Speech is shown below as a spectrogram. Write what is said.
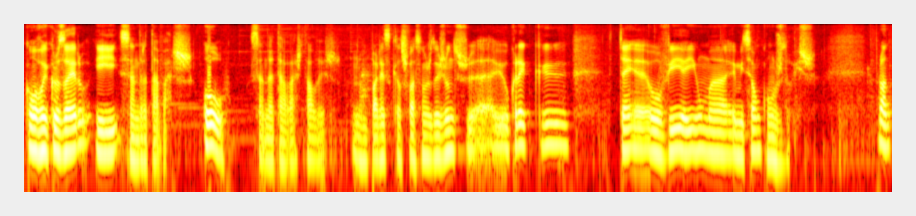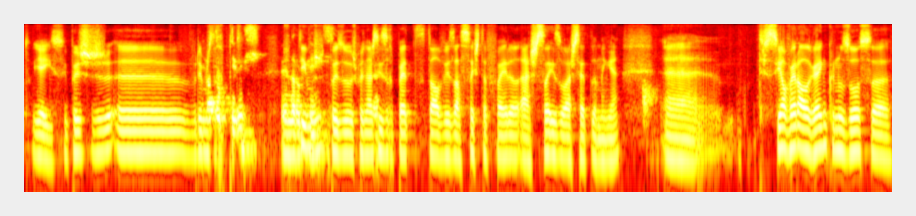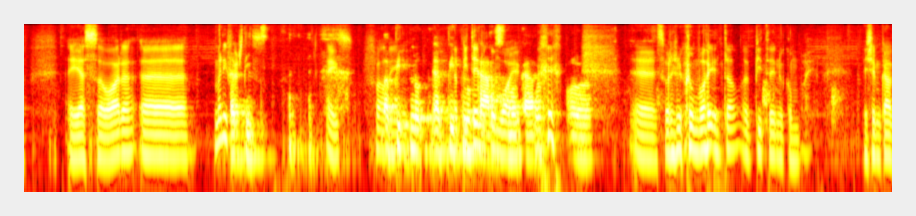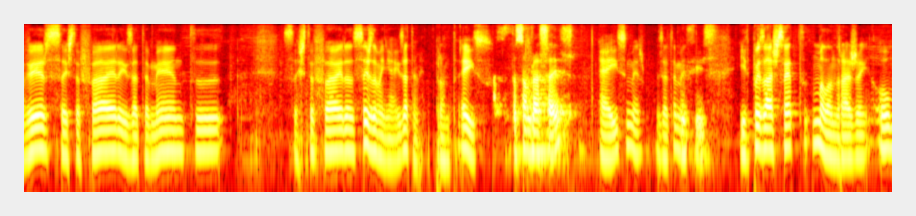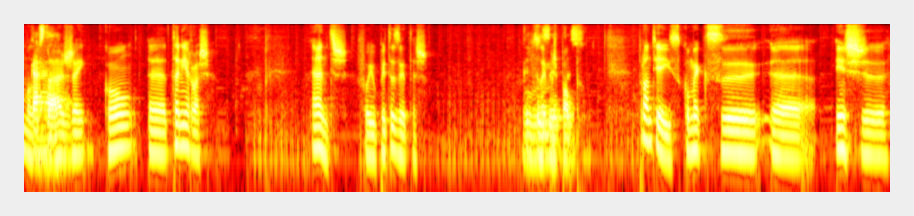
Com Rui Cruzeiro e Sandra Tavares. Ou Sandra Tavares, talvez. Não me parece que eles façam os dois juntos. Eu creio que tem, eh, ouvi aí uma emissão com os dois. Pronto, e é isso. E depois eh, veremos Ainda repetimos. Ainda Repetimos. repetimos. Depois o Espelho Narciso repete talvez à sexta-feira, às 6 ou às 7 da manhã. Eh, se houver alguém que nos ouça a essa hora, eh, manifestem-se. É isso. Falem. Apito no, apito Apitem no no carro, comboio. carro. Se forem no comboio, então apitem no comboio. Deixem-me cá ver, sexta-feira, exatamente. Sexta-feira, 6 da manhã, exatamente. Pronto, é isso. Passamos às seis. É isso mesmo, exatamente. fixe. E depois às 7, malandragem ou malandragem com eh, Tânia Rocha. Antes foi o Petazetas. Guloseimas Pop. Pronto, e é isso. Como é que se eh, enche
